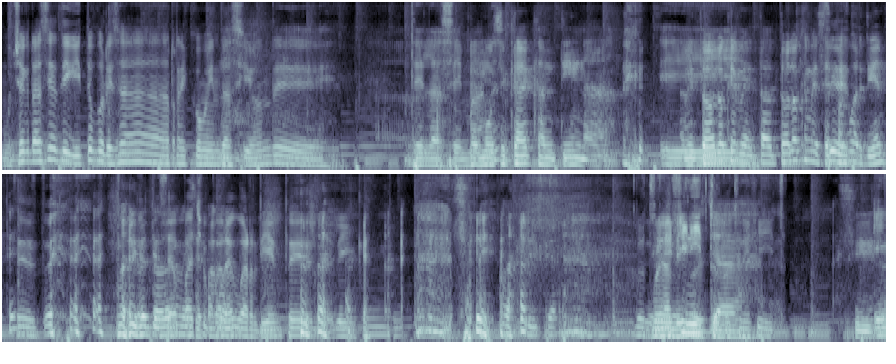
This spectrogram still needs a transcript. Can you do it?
muchas gracias Dieguito por esa recomendación de, de la semana. Fue música de cantina. Y... A mí todo lo que me, todo lo que me sepa Sí, aguardiente, Sí, esto- marica, que todo sea lo que me para sepa chupar aguardiente. encanta. Sí, marica. Lo tiene amigos, finito, ya. lo tiene finito. Sí, lo tengo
